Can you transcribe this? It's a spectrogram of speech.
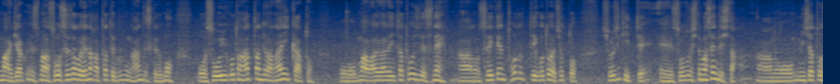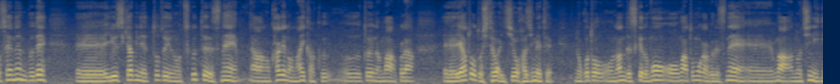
まあ、逆に、まあ、そうせざるを得なかったという部分があるんですけれどもそういうことがあったんではないかと。まあ、我々いた当時ですねあの政権取るっていうことはちょっと正直言って、えー、想像してませんでした。あの民社党青年部で、えー、ユースキャビネットというのを作ってですねあの影の内閣というのはまあこれは、えー、野党としては一応初めてのことなんですけども、まあ、ともかくですね、えー、まあ、後に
